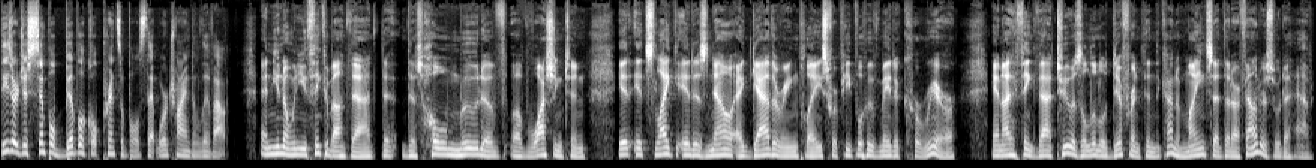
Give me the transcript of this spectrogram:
these are just simple biblical principles that we're trying to live out. And you know, when you think about that, the, this whole mood of, of Washington, it, it's like it is now a gathering place for people who've made a career. And I think that too is a little different than the kind of mindset that our founders would have.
